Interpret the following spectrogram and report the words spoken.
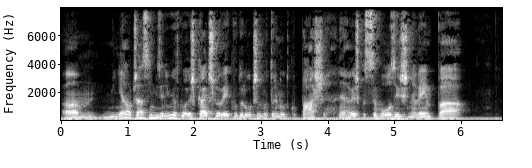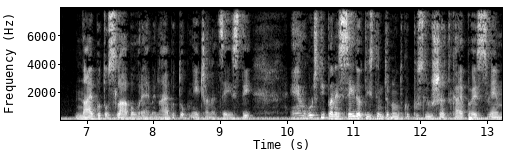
Um, ja, včasih mi je zanimivo, kako veš, kaj človeku v določenem trenutku paše. Ne? Veš, ko se voziš, ne vem, pa naj bo to slabo vreme, naj bo to gneča na cesti. E, mogoče ti pa ne sedi v tistem trenutku poslušati, kaj pa je svem,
